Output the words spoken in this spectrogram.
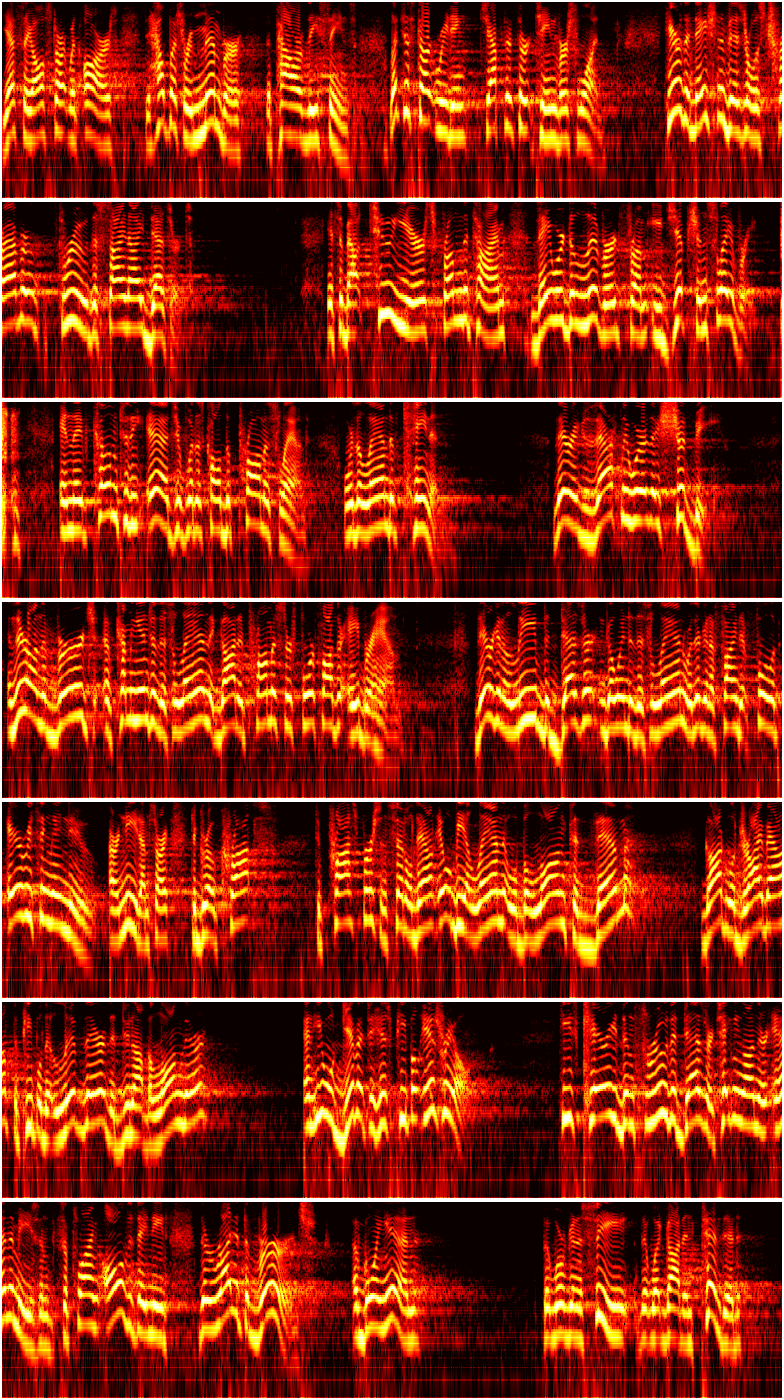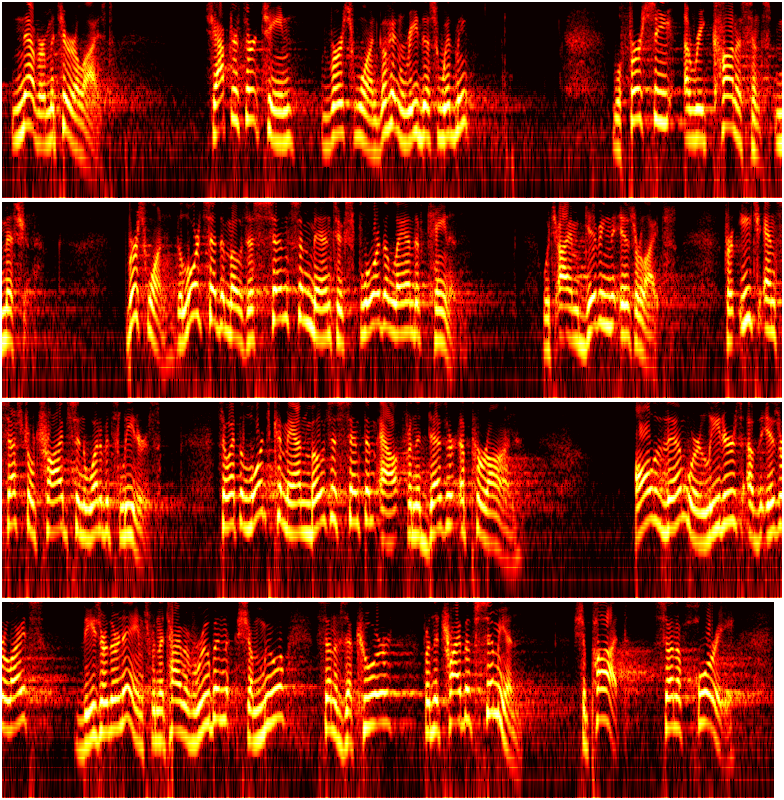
Yes, they all start with R's to help us remember the power of these scenes. Let's just start reading chapter 13, verse 1. Here, the nation of Israel has traveled through the Sinai desert. It's about two years from the time they were delivered from Egyptian slavery. and they've come to the edge of what is called the Promised Land, or the land of Canaan. They're exactly where they should be. And they're on the verge of coming into this land that God had promised their forefather Abraham. They're going to leave the desert and go into this land where they're going to find it full of everything they knew or need, I'm sorry, to grow crops, to prosper and settle down. It will be a land that will belong to them. God will drive out the people that live there that do not belong there. And he will give it to his people Israel. He's carried them through the desert, taking on their enemies and supplying all that they need. They're right at the verge of going in, but we're going to see that what God intended never materialized. Chapter 13, verse 1. Go ahead and read this with me. We'll first see a reconnaissance mission. Verse 1 The Lord said to Moses, Send some men to explore the land of Canaan which I am giving the Israelites. From each ancestral tribe send one of its leaders. So at the Lord's command, Moses sent them out from the desert of Paran. All of them were leaders of the Israelites. These are their names. From the time of Reuben, Shamuel, son of Zakkur. From the tribe of Simeon, Shaphat, son of Hori.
